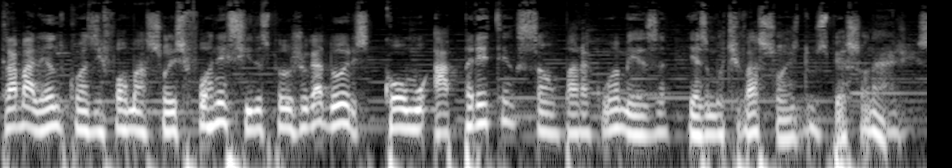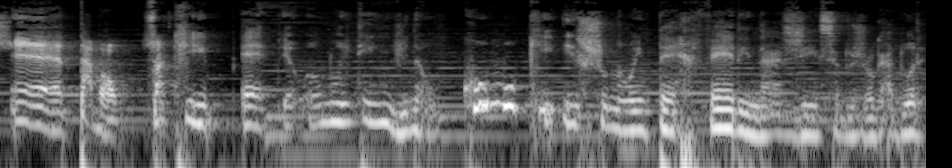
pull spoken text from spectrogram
trabalhando com as informações fornecidas pelos jogadores, como a pretensão para com a mesa e as motivações dos personagens. É, tá bom. Só que é, eu não entendi não. Como que isso não interfere na agência do jogador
